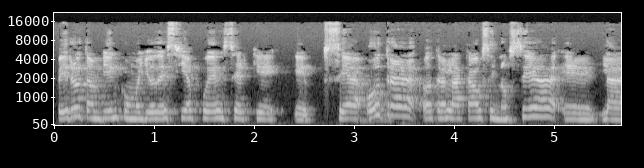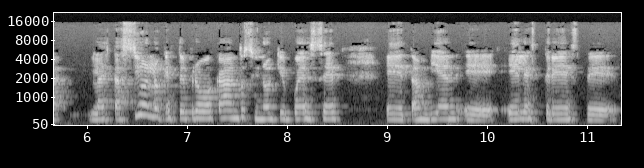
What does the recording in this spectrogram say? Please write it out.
Pero también, como yo decía, puede ser que sea otra, otra la causa y no sea la, la estación lo que esté provocando, sino que puede ser también el estrés de,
